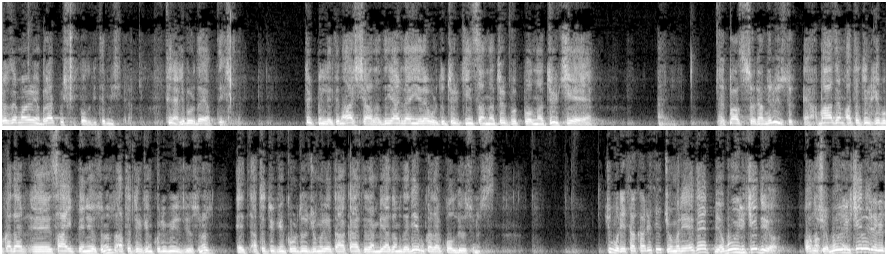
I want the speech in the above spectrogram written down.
Jose Mourinho bırakmış futbolu bitirmiş ya. Finali burada yaptı işte. Türk milletini aşağıladı, yerden yere vurdu. Türk insanına, Türk futboluna, Türkiye'ye. Evet, bazı söylemleri üzdü. Ya Madem Atatürk'e bu kadar e, sahipleniyorsunuz, Atatürk'ün kulübü diyorsunuz. E, Atatürk'ün kurduğu cumhuriyete hakaret eden bir adamı da niye bu kadar kolluyorsunuz? Cumhuriyete hakaret et. Cumhuriyet etmiyor. Bu ülke diyor. Konuşuyor. Bu ülke böyle bir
